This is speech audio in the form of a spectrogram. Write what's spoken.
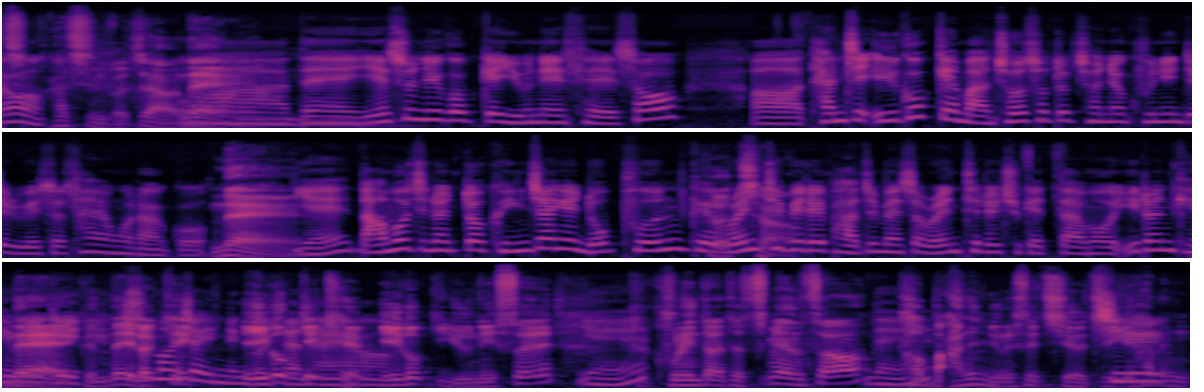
거예요. 하시는 거죠. 네. 와, 네. 67개 유닛에서 어, 단지 7개만 저소득 전역 군인들 위해서 사용을 하고 네. 예, 나머지는 또 굉장히 높은 그 그렇죠. 렌트비를 받으면서 렌트를 주겠다 뭐 이런 계획이 네, 근데 숨어져 이렇게 있는 일곱 개 거잖아요. 개- 일곱 개 유닛을 예. 그 군인들한테 쓰면서 네. 더 많은 유닛을 지어지게 지, 하는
